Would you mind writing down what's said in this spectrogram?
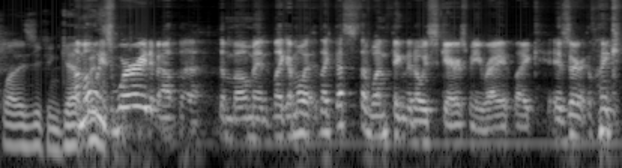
polite as you can get. I'm always worried about the the moment. Like I'm always, like that's the one thing that always scares me. Right? Like, is there like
